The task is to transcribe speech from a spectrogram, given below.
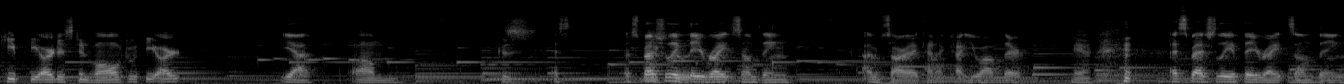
keep the artist involved with the art. Yeah, Um, because especially if the- they write something. I'm sorry, I kind of cut you off there. yeah, Especially if they write something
